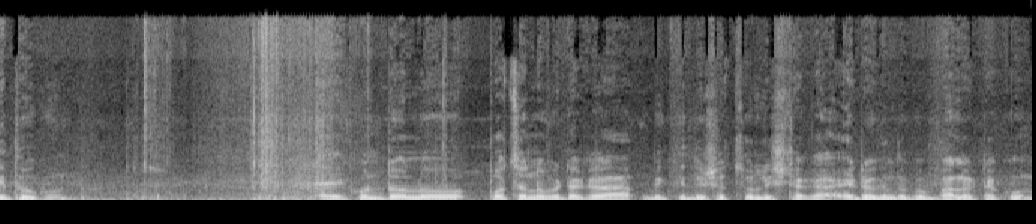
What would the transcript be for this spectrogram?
ঋতু কোন? এই কোনটা হলো পঁচানব্বই টাকা, বিক্রি দুশো চল্লিশ টাকা। এটাও কিন্তু খুব ভালো একটা কোন।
